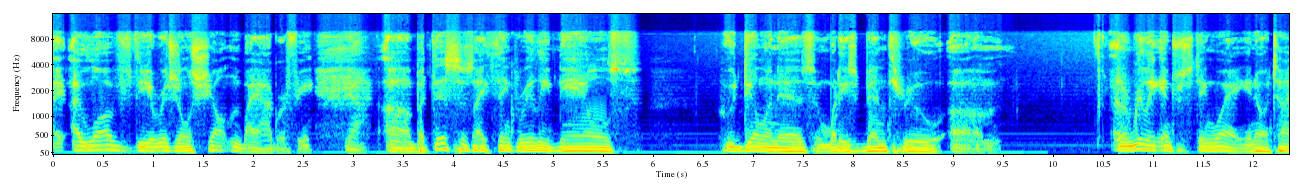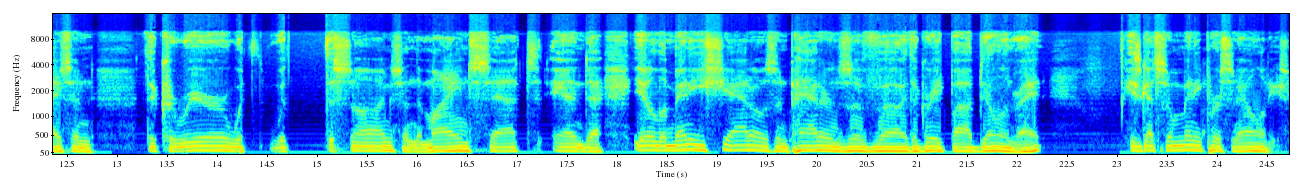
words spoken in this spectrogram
I, I love the original Shelton biography. Yeah. Uh, but this is, I think, really nails who Dylan is and what he's been through um, in a really interesting way. You know, in the career with with the songs and the mindset and uh, you know the many shadows and patterns of uh, the great Bob Dylan. Right? He's got so many personalities.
